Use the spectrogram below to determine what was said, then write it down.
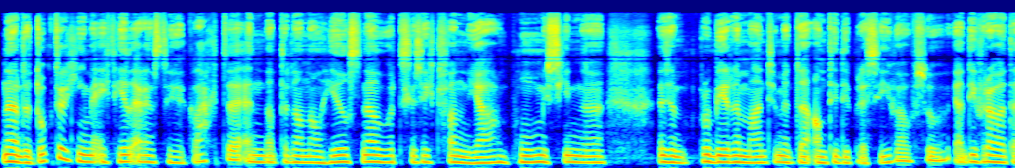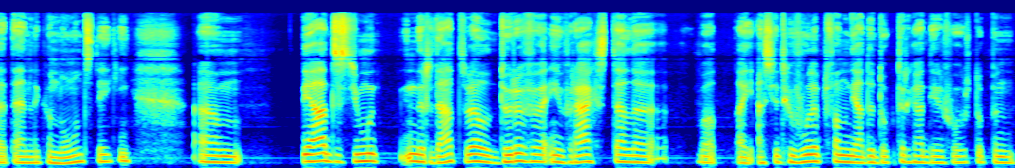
naar de dokter ging met echt heel ernstige klachten. En dat er dan al heel snel wordt gezegd van ja, misschien uh, is een, een maandje met de antidepressiva of zo. Ja, die vrouw had uiteindelijk een longontsteking. Um, ja, dus je moet inderdaad wel durven in vraag stellen. Wat, als je het gevoel hebt van ja, de dokter gaat hier voort op een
